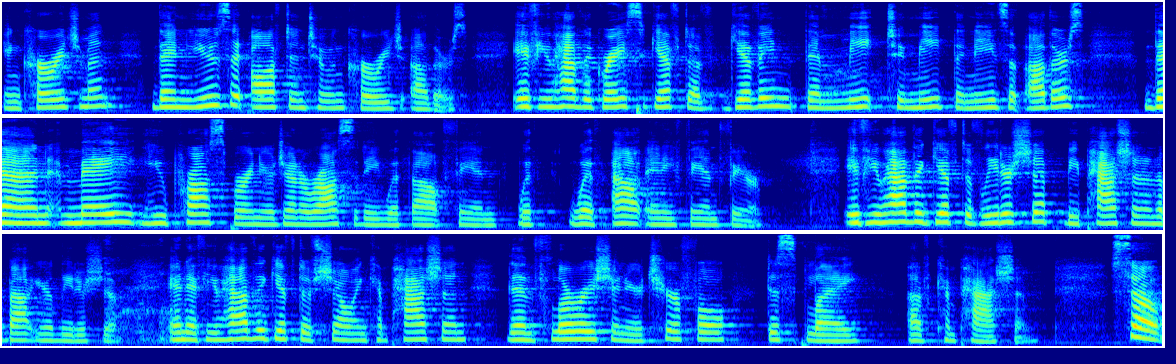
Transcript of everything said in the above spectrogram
encouragement, then use it often to encourage others. If you have the grace gift of giving, then meet to meet the needs of others, then may you prosper in your generosity without, fan, with, without any fanfare. If you have the gift of leadership, be passionate about your leadership. And if you have the gift of showing compassion, then flourish in your cheerful display of compassion. So,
